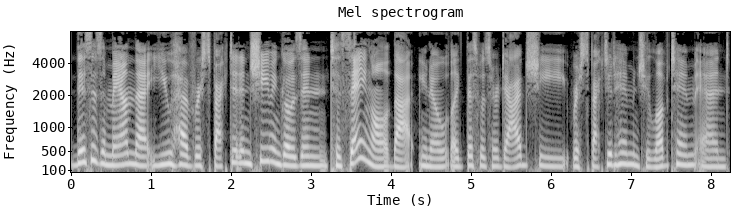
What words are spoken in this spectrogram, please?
this is a man that you have respected, and she even goes into saying all of that, you know, like this was her dad, she respected him and she loved him. And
